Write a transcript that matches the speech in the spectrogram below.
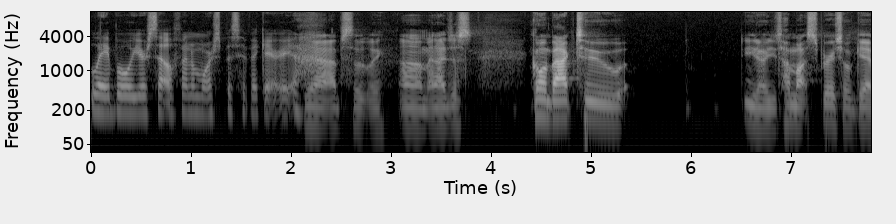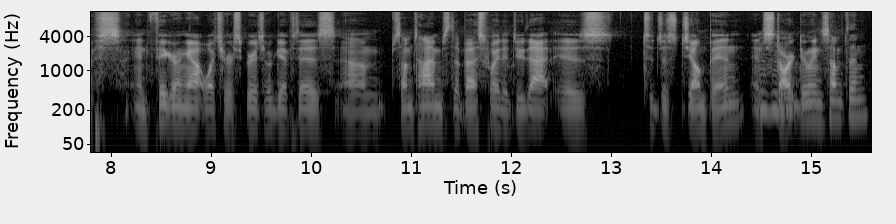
label yourself in a more specific area. Yeah, absolutely. Um, and I just going back to you know you're talking about spiritual gifts and figuring out what your spiritual gift is. Um, sometimes the best way to do that is to just jump in and mm-hmm. start doing something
